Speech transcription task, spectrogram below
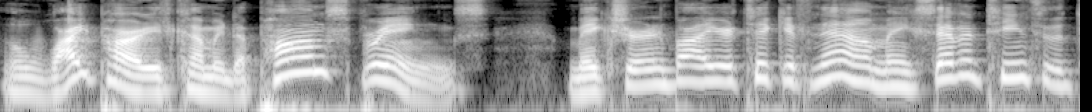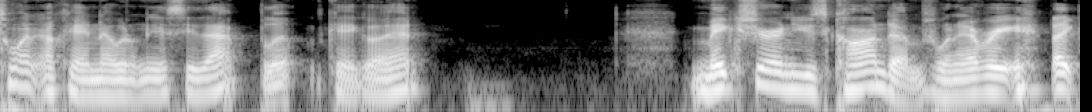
The white party's coming to Palm Springs. Make sure and buy your tickets now, May 17th to the 20th. Okay, no, we don't need to see that. Blip. Okay, go ahead. Make sure and use condoms whenever. You, like,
